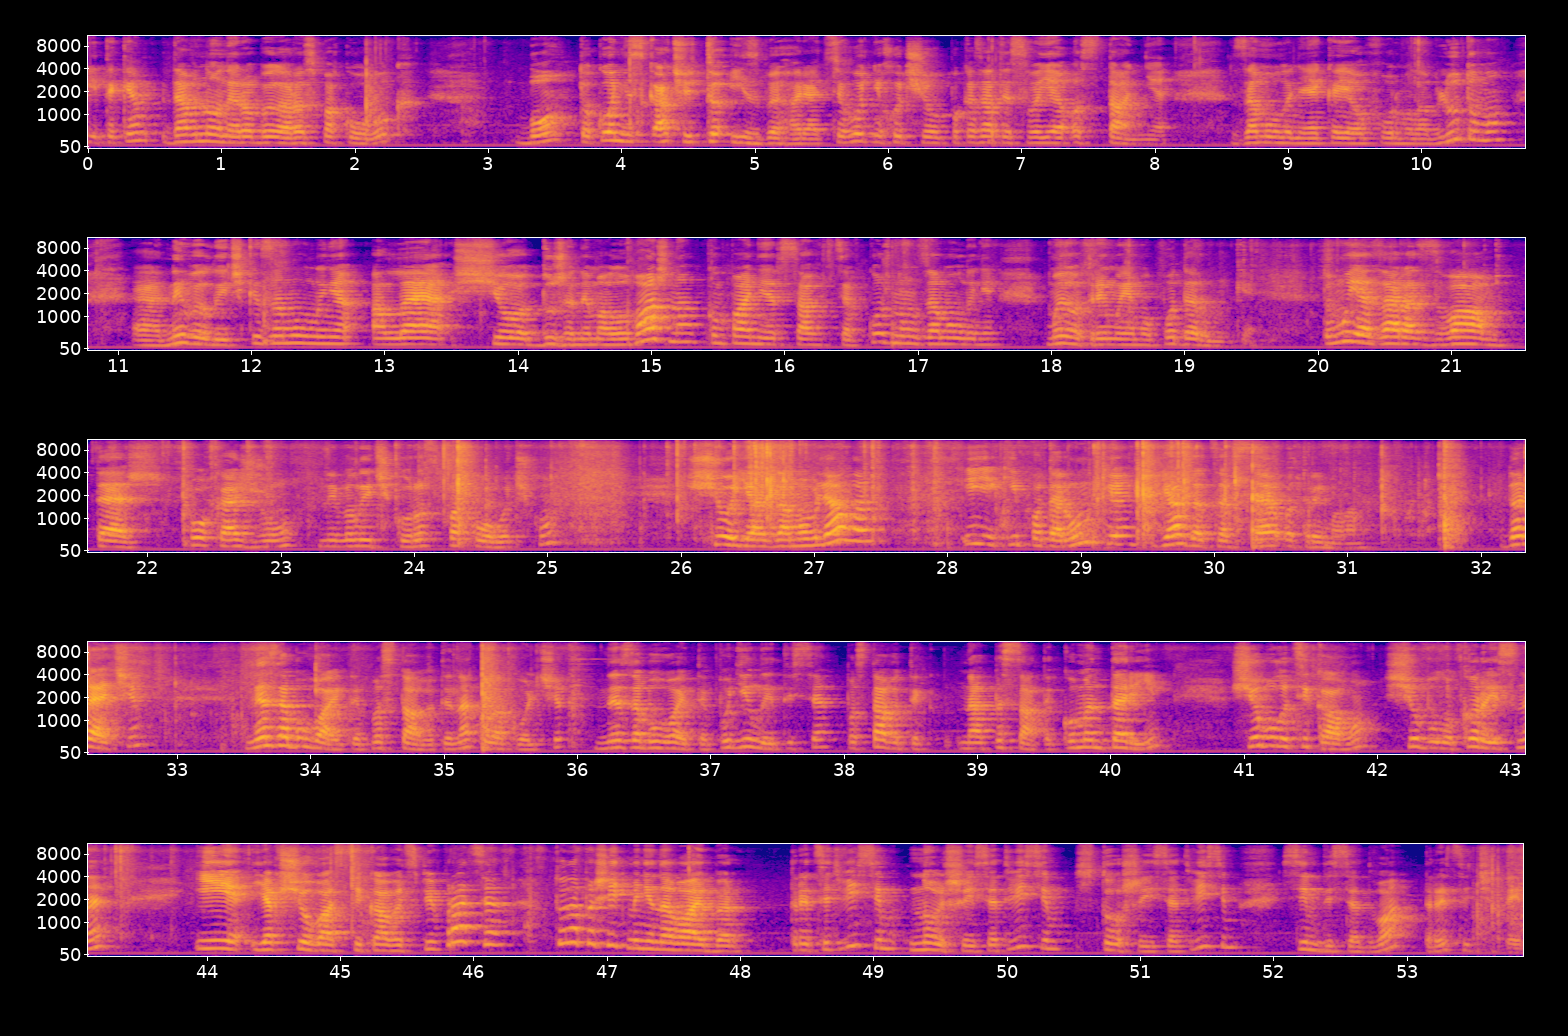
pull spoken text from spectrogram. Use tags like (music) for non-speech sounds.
Привітики. Давно не робила розпаковок, бо то коні скачуть, то ізби горять. Сьогодні хочу показати своє останнє замовлення, яке я оформила в лютому. Е, Невеличке замовлення, але що дуже немаловажно в компанії Ерсак, це в кожному замовленні ми отримуємо подарунки. Тому я зараз вам теж покажу невеличку розпаковочку, що я замовляла і які подарунки я за це все отримала. До речі, не забувайте поставити на колокольчик, не забувайте поділитися, поставити, написати коментарі, що було цікаво, що було корисне. І якщо вас цікавить співпраця, то напишіть мені на Viber 38 068 168 72 34.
